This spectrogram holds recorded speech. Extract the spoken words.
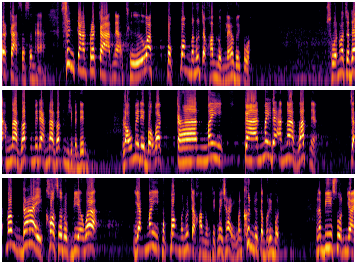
ประกาศศาสนา ซึ่งการประกาศเนี่ยถือว่าปกป้องมนุษย์จากความหลงแล้วโดยตัว ส่วนว่าจะได้อำนาจรัฐไม่ได้อำนาจรัฐนี่ไม่ใช่ประเด็น เราไม่ได้บอกว่าการไม่การไม่ได้อำนาจรัฐเนี่ย จะต้องได้ข้อสรุปเดียวว่า ยังไม่ปกป้องมนุษย์จากความหลงผิดไม่ใช่ มันขึ้นอยู่กับบริบท นบีส่วนใหญ่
